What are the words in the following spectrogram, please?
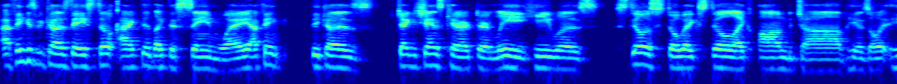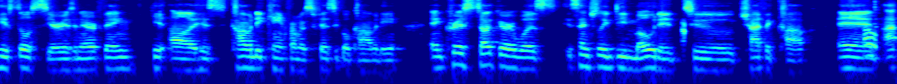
I think it's because they still acted like the same way. I think because Jackie Chan's character Lee, he was still stoic, still like on the job. He was always, he's still serious and everything. He uh, his comedy came from his physical comedy, and Chris Tucker was essentially demoted to traffic cop, and Oh. I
